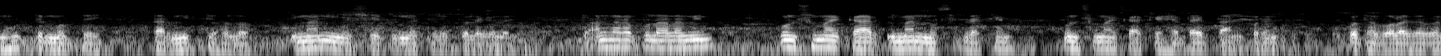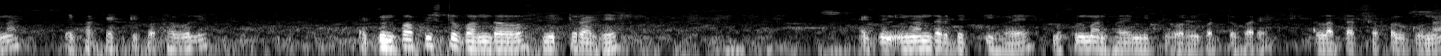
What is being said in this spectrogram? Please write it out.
মুহূর্তের মধ্যে তার মৃত্যু হলো। ইমান নিয়ে সে দুনিয়া থেকে চলে গেলেন। তো আল্লাহ রাবুল আলমিন কোন সময় কার ইমান নসিব রাখেন, কোন সময় কাকে হেদায়ত দান করেন কথা বলা যাবে না। এ ফাঁকে একটি কথা বলি। একজন পাপিষ্ট বান্দাও মৃত্যুর আগে একজন ইমানদার ব্যক্তি হয়ে, মুসলমান হয়ে মৃত্যুবরণ করতে পারে। আল্লাহ তার সকল গুণা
